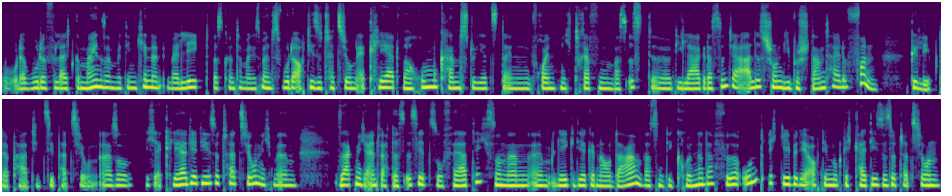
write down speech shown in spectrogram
oder wurde vielleicht gemeinsam mit den Kindern überlegt, was könnte man jetzt machen. Es wurde auch die Situation erklärt, warum kannst du jetzt deinen Freund nicht treffen, was ist äh, die Lage. Das sind ja alles schon die Bestandteile von gelebter Partizipation. Also ich erkläre dir die Situation, ich ähm, Sag nicht einfach, das ist jetzt so fertig, sondern ähm, lege dir genau da, was sind die Gründe dafür und ich gebe dir auch die Möglichkeit, diese Situation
